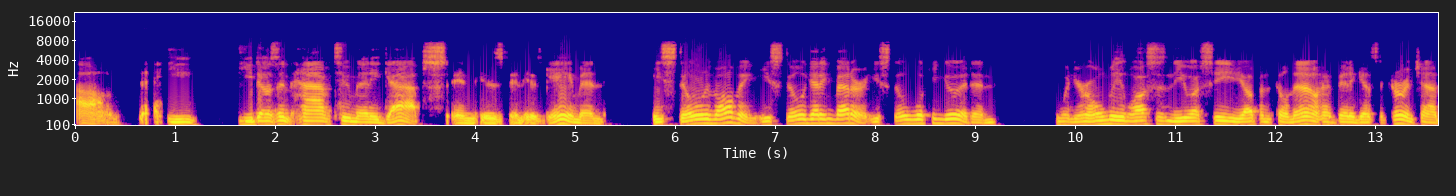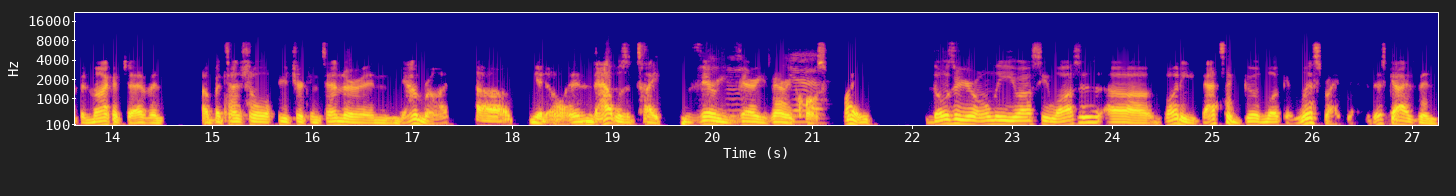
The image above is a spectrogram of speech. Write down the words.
Um, he he doesn't have too many gaps in his in his game, and he's still evolving. He's still getting better. He's still looking good. And when your only losses in the UFC up until now have been against the current champion Makhachev and a potential future contender in Gamrot, uh, you know, and that was a tight, very, Mhm. very, very Yeah. close fight. Those are your only UFC losses, uh, buddy. That's a good looking list right there. This guy's been,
